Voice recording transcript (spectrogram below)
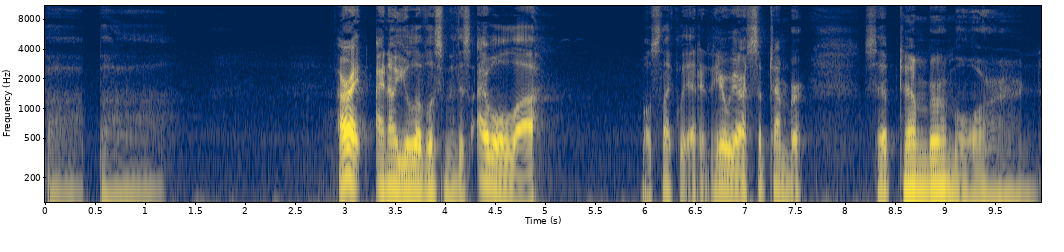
ba, ba. All right, I know you love listening to this. I will uh, most likely edit it. Here we are, September. September morn.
